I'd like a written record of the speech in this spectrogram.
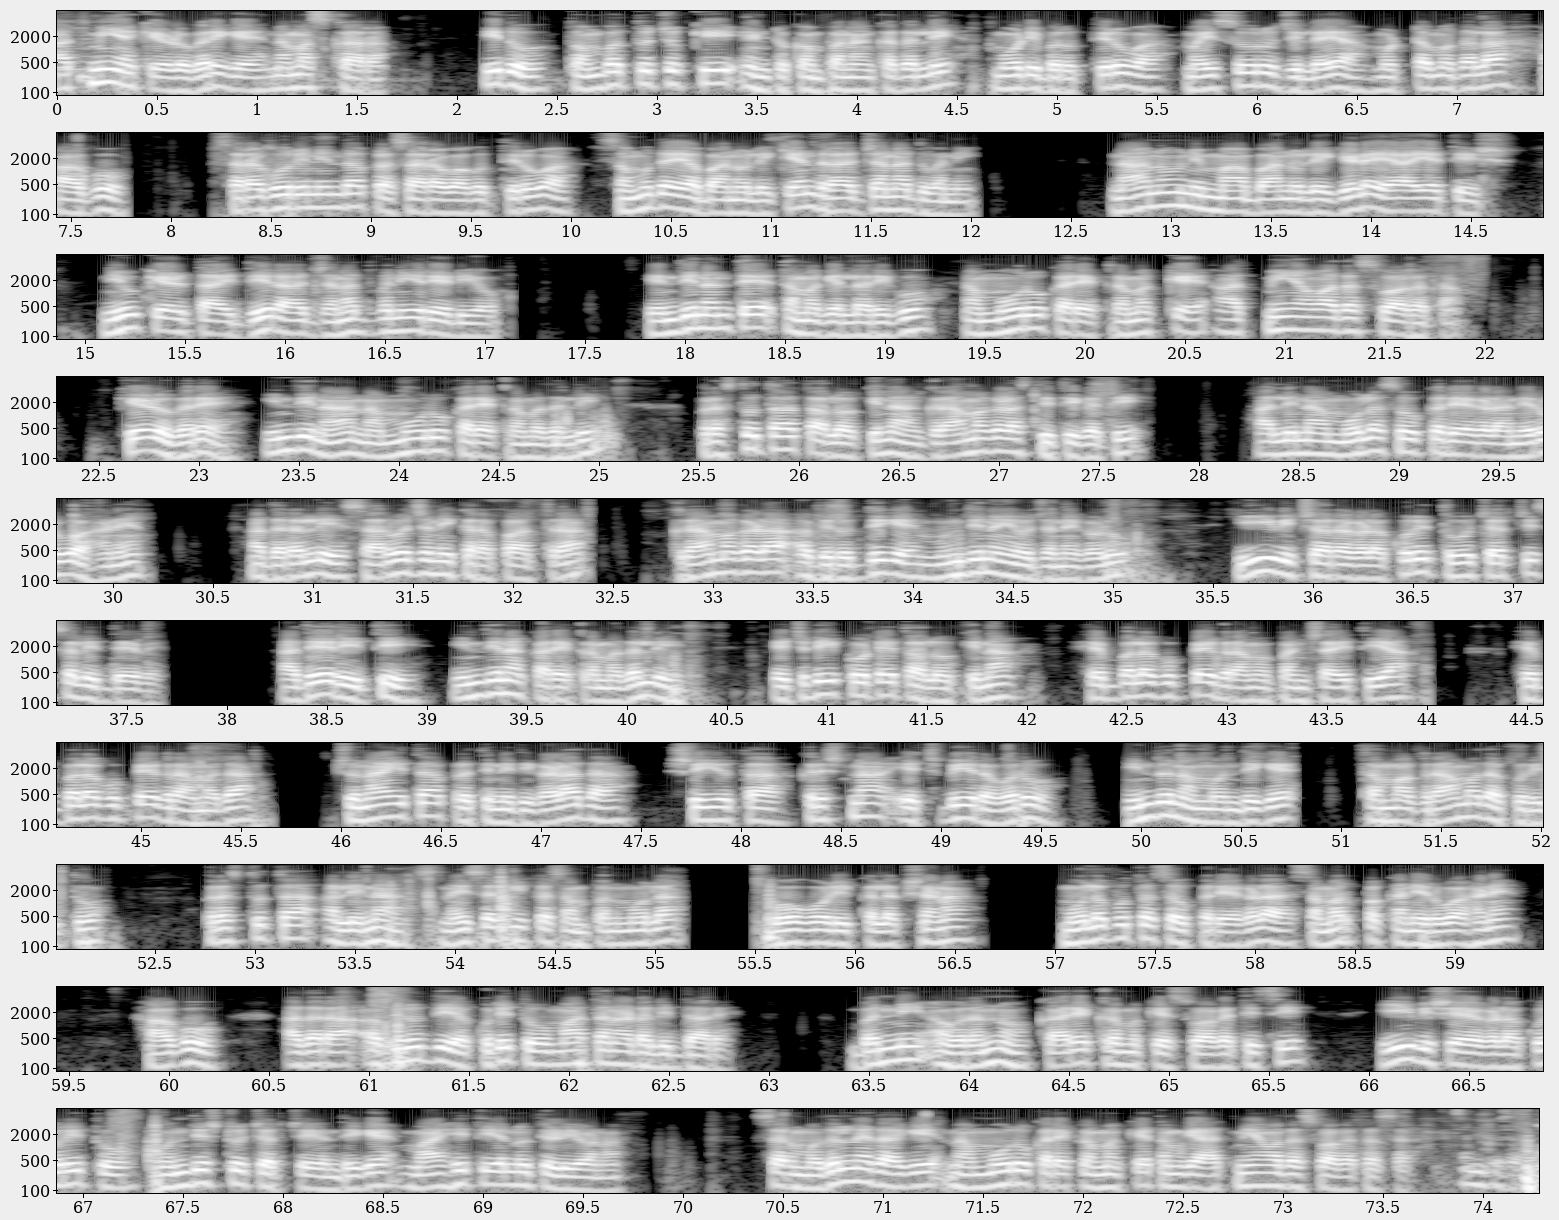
ಆತ್ಮೀಯ ಕೇಳುಗರಿಗೆ ನಮಸ್ಕಾರ. ಇದು ತೊಂಬತ್ತು ಚುಕ್ಕಿ ಎಂಟು ಕಂಪನಾಂಕದಲ್ಲಿ ಮೂಡಿಬರುತ್ತಿರುವ ಮೈಸೂರು ಜಿಲ್ಲೆಯ ಮೊಟ್ಟಮೊದಲ ಹಾಗೂ ಸರಗೂರಿನಿಂದ ಪ್ರಸಾರವಾಗುತ್ತಿರುವ ಸಮುದಾಯ ಬಾನುಲಿ ಕೇಂದ್ರ ಜನಧ್ವನಿ. ನಾನು ನಿಮ್ಮ ಬಾನುಲಿ ಗೆಳೆಯ ಯತೀಶ್. ನೀವು ಕೇಳ್ತಾ ಇದ್ದೀರಾ ಜನಧ್ವನಿ ರೇಡಿಯೋ. ಎಂದಿನಂತೆ ತಮಗೆಲ್ಲರಿಗೂ ನಮ್ಮೂರು ಕಾರ್ಯಕ್ರಮಕ್ಕೆ ಆತ್ಮೀಯವಾದ ಸ್ವಾಗತ. ಕೇಳುಗರೆ, ಇಂದಿನ ನಮ್ಮೂರು ಕಾರ್ಯಕ್ರಮದಲ್ಲಿ ಪ್ರಸ್ತುತ ತಾಲೂಕಿನ ಗ್ರಾಮಗಳ ಸ್ಥಿತಿಗತಿ ಅಲ್ಲಿನ ಮೂಲಸೌಕರ್ಯಗಳ ನಿರ್ವಹಣೆ, ಅದರಲ್ಲಿ ಸಾರ್ವಜನಿಕರ ಪಾತ್ರ, ಗ್ರಾಮಗಳ ಅಭಿವೃದ್ಧಿಗೆ ಮುಂದಿನ ಯೋಜನೆಗಳು, ಈ ವಿಚಾರಗಳ ಕುರಿತು ಚರ್ಚಿಸಲಿದ್ದೇವೆ. ಅದೇ ರೀತಿ, ಇಂದಿನ ಕಾರ್ಯಕ್ರಮದಲ್ಲಿ ಎಚ್ ಡಿ ಕೋಟೆ ತಾಲೂಕಿನ ಹೆಬ್ಬಲಗುಪ್ಪೆ ಗ್ರಾಮ ಪಂಚಾಯಿತಿಯ ಹೆಬ್ಬಲಗುಪ್ಪೆ ಗ್ರಾಮದ ಚುನಾಯಿತ ಪ್ರತಿನಿಧಿಗಳಾದ ಶ್ರೀಯುತ ಕೃಷ್ಣ ಎಚ್ ಬಿ ರವರು ಇಂದು ನಮ್ಮೊಂದಿಗೆ ತಮ್ಮ ಗ್ರಾಮದ ಕುರಿತು ಪ್ರಸ್ತುತ ಅಲ್ಲಿನ ನೈಸರ್ಗಿಕ ಸಂಪನ್ಮೂಲ, ಭೌಗೋಳಿಕ ಲಕ್ಷಣ ಮೂಲಭೂತ ಸೌಕರ್ಯಗಳ ಸಮರ್ಪಕ ನಿರ್ವಹಣೆ ಹಾಗೂ ಅದರ ಅಭಿವೃದ್ಧಿಯ ಕುರಿತು ಮಾತನಾಡಲಿದ್ದಾರೆ. ಬನ್ನಿ ಅವರನ್ನು ಕಾರ್ಯಕ್ರಮಕ್ಕೆ ಸ್ವಾಗತಿಸಿ ಈ ವಿಷಯಗಳ ಕುರಿತು ಒಂದಿಷ್ಟು ಚರ್ಚೆಯೊಂದಿಗೆ ಮಾಹಿತಿಯನ್ನು ತಿಳಿಯೋಣ. ಸರ್ ಮೊದಲನೇದಾಗಿ ನಮ್ಮೂರು ಕಾರ್ಯಕ್ರಮಕ್ಕೆ ತಮಗೆ ಆತ್ಮೀಯವಾದ ಸ್ವಾಗತ ಸರ್. Thank you sir.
